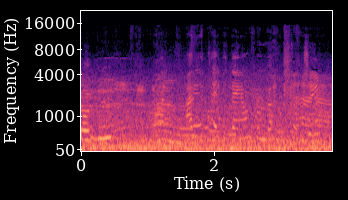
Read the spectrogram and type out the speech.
I didn't take it down from the kitchen.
